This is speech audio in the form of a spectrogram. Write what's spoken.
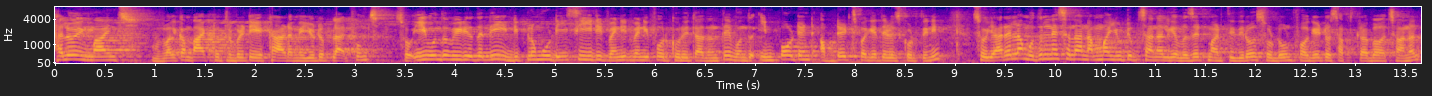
ಹಲೋ ಇಂಗ್ ಮೈಂಡ್ಸ್ ವೆಲ್ಕಮ್ ಬ್ಯಾಕ್ ಟು ತ್ರಿಬಿಟಿ ಅಕಾಡೆಮಿ ಯೂಟ್ಯೂಬ್ ಪ್ಲಾಟ್ಫಾರ್ಮ್ಸ್ ಸೊ ಈ ಒಂದು ವಿಡಿಯೋದಲ್ಲಿ diploma D C E T twenty twenty four ಕುರಿತಾದಂತೆ ಒಂದು ಇಂಪಾರ್ಟೆಂಟ್ ಅಪ್ಡೇಟ್ಸ್ ಬಗ್ಗೆ ತಿಳಿಸ್ಕೊಡ್ತೀನಿ. ಸೊ ಯಾರೆಲ್ಲ ಮೊದಲನೇ ಸಲ ನಮ್ಮ ಯೂಟ್ಯೂಬ್ ಚಾನಲ್ಗೆ ವಿಸಿಟ್ ಮಾಡ್ತಿದ್ದೀರೋ so don't forget to subscribe our channel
